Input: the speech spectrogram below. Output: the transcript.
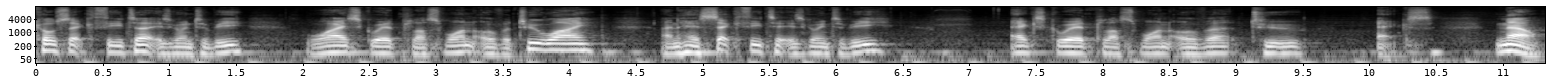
cosec theta is going to be y squared plus 1 over 2y. And here sec theta is going to be x squared plus 1 over 2x. Now,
